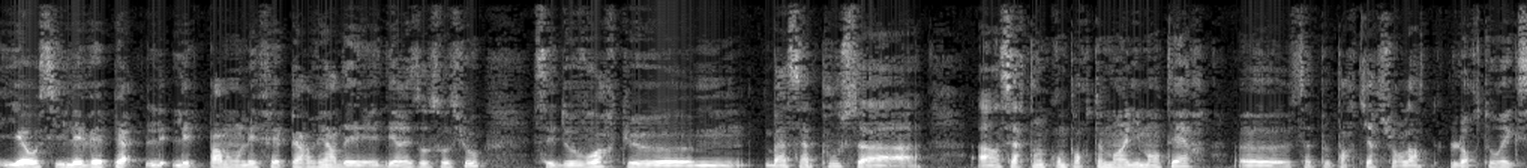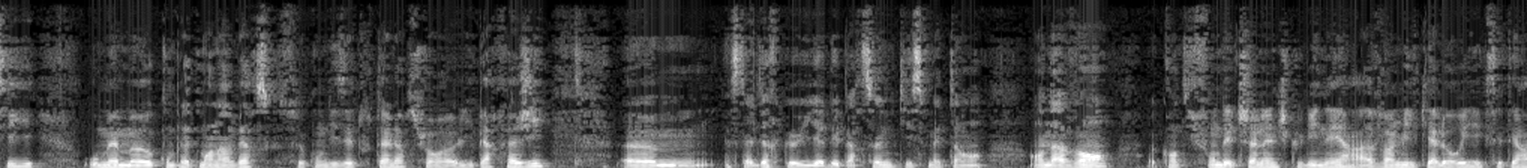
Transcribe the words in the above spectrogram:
il y a aussi l'effet les, pervers des, réseaux sociaux, c'est de voir que bah, ça pousse à, un certain comportement alimentaire. Euh, ça peut partir sur l'orthorexie ou même euh, complètement l'inverse, ce qu'on disait tout à l'heure sur euh, l'hyperphagie. C'est-à-dire qu'il y a des personnes qui se mettent en, avant quand ils font des challenges culinaires à 20 000 calories, etc.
